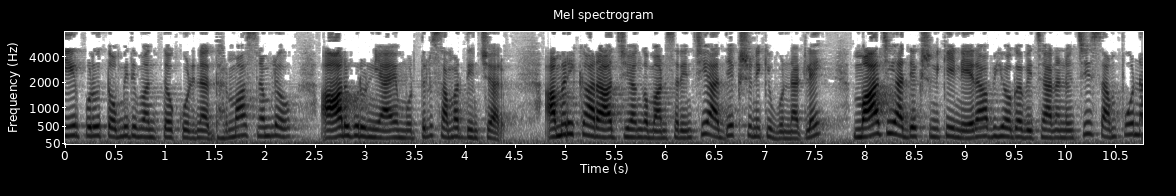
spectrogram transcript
తీర్పును తొమ్మిది మందితో కూడిన ధర్మాసనంలో ఆరుగురు న్యాయమూర్తులు సమర్థించారు. అమెరికా రాజ్యాంగం అనుసరించి అధ్యక్షునికి ఉన్నట్లే మాజీ అధ్యక్షునికి నేరాభియోగ విచారణ నుంచి సంపూర్ణ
